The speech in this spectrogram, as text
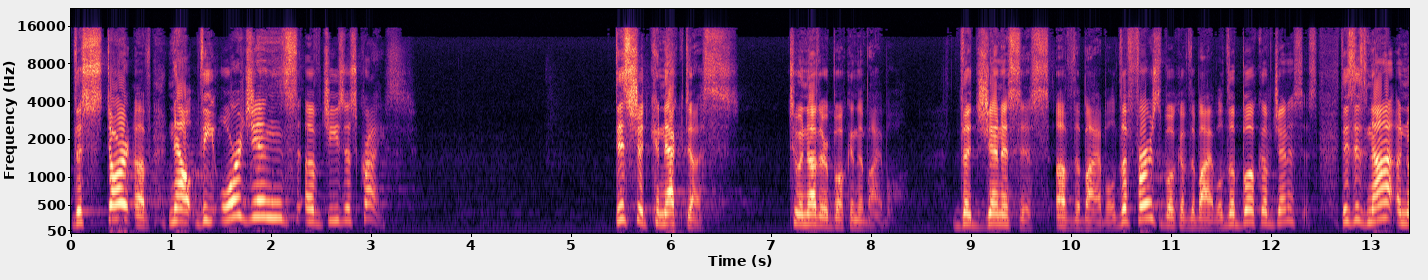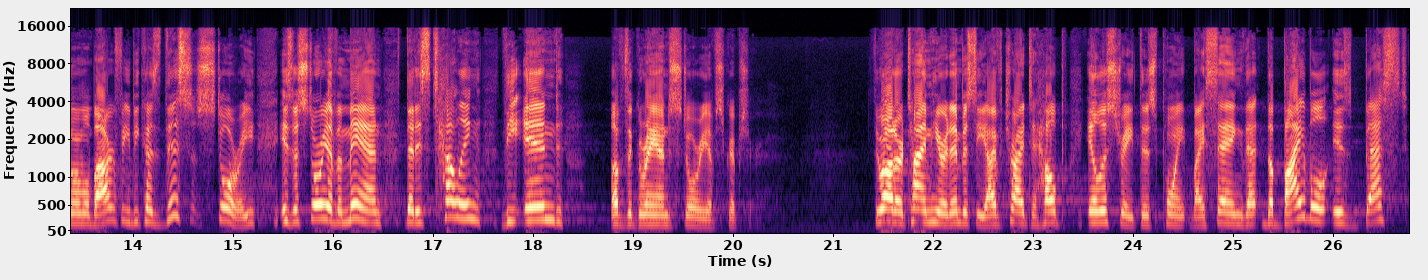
the start of. Now, the origins of Jesus Christ. This should connect us to another book in the Bible. The Genesis of the Bible, the first book of the Bible, the book of Genesis. This is not a normal biography because this story is a story of a man that is telling the end of the grand story of Scripture. Throughout our time here at Embassy, I've tried to help illustrate this point by saying that the Bible is best,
